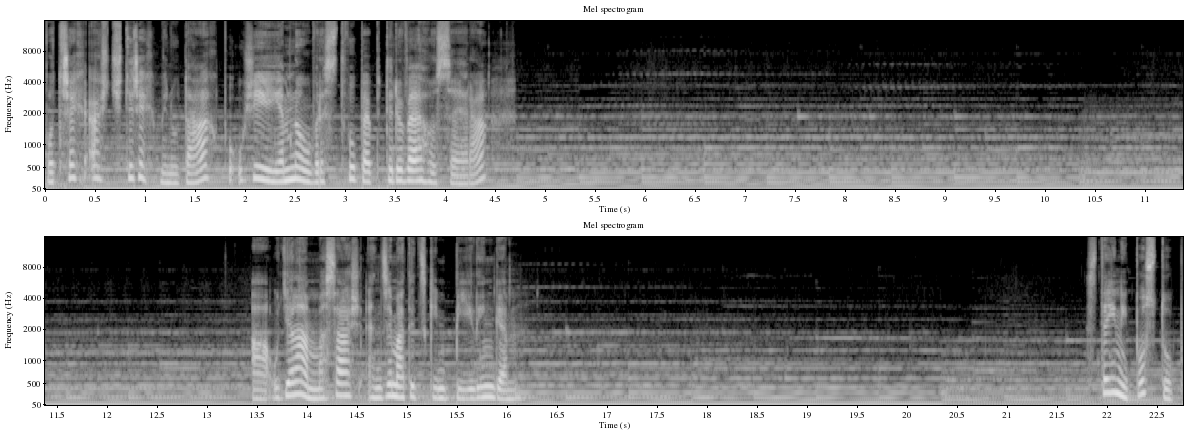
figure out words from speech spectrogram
Po třech až čtyřech minutách použiji jemnou vrstvu peptidového séra a udělám masáž enzymatickým peelingem. Stejný postup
